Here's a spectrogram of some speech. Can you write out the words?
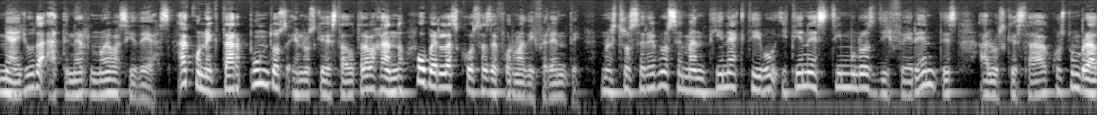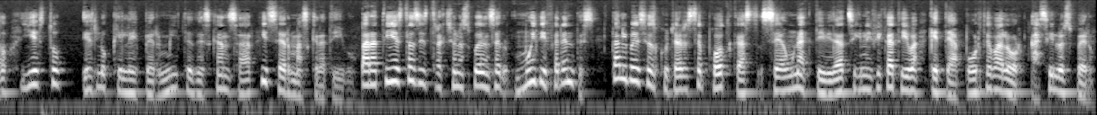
me ayuda a tener nuevas ideas, a conectar puntos en los que he estado trabajando o ver las cosas de forma diferente. Nuestro cerebro se mantiene activo y tiene estímulos diferentes a los que está acostumbrado y esto es lo que le permite descansar y ser más creativo. Para ti estas distracciones pueden ser muy diferentes. Tal vez escuchar este podcast sea una actividad significativa que te aporte valor, así lo espero.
